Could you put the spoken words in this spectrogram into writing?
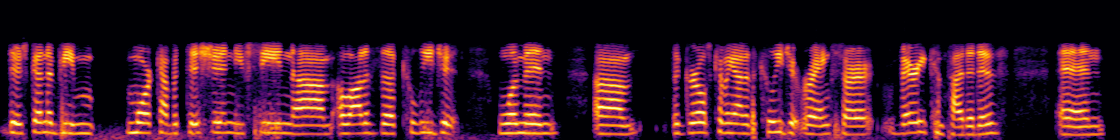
there's going to be m- more competition. You've seen um, a lot of the collegiate women, um, the girls coming out of the collegiate ranks are very competitive, and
